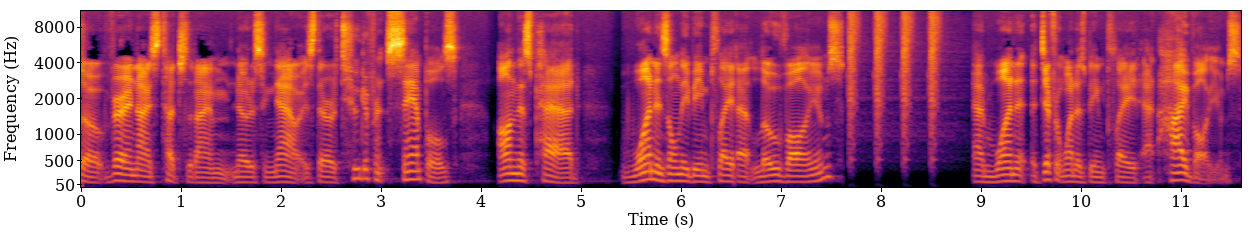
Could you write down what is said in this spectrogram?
Also, very nice touch that I'm noticing now is there are two different samples on this pad. One is only being played at low volumes, and one a different one is being played at high volumes.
